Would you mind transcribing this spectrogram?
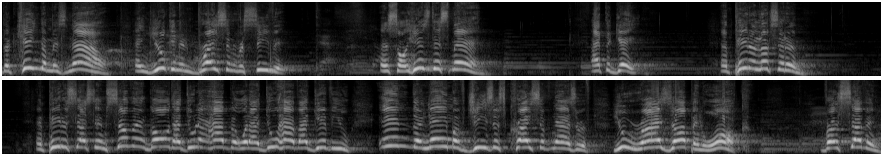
The kingdom is now, and you can embrace and receive it. And so here's this man at the gate. And Peter looks at him and Peter says to him, Silver and gold I do not have, but what I do have I give you. In the name of Jesus Christ of Nazareth, you rise up and walk. Verse 7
